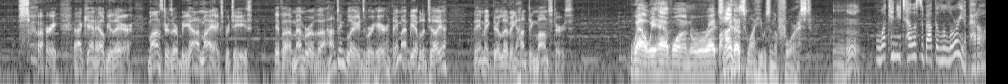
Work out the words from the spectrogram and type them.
Sorry, I can't help you there. Monsters are beyond my expertise. If a member of the Hunting Blades were here, they might be able to tell you. They make their living hunting monsters. Well, we have one right so behind that's us. why he was in the forest. Mm-hmm. What can you tell us about the Lulliria petal?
